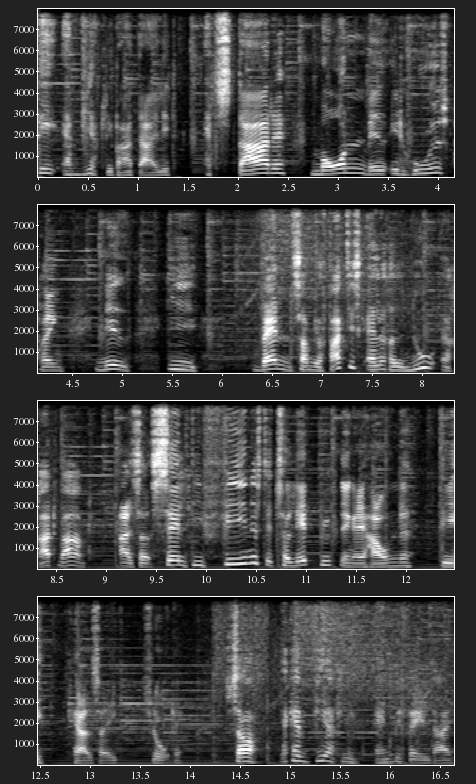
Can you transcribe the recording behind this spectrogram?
Det er virkelig bare dejligt at starte morgenen med et hovedspring ned i vandet, som jo faktisk allerede nu er ret varmt. Altså selv de fineste toiletbygninger i havnene, det kan altså ikke slå det. Så jeg kan virkelig anbefale dig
